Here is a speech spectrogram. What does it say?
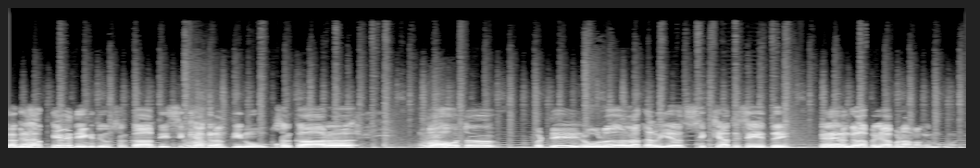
ਗਾਗਾ ਸਾਹਿਬ, ਕਿਵੇਂ ਦੇਖਦੇ ਹੋ ਸਰਕਾਰ ਦੀ ਸਿੱਖਿਆ ਕ੍ਰਾਂਤੀ ਨੂੰ? ਸਰਕਾਰ ਬਹੁਤ ਵੱਡੇ ਰੋਲ ਅਦਾ ਕਰ ਰਹੀ ਹੈ ਸਿੱਖਿਆ ਤੇ ਸਿਹਤ ਦੇ। ਕਹਿੰਦੇ ਰੰਗਲਾ ਪੰਜਾਬ ਬਣਾਵਾਂਗੇ ਮੁੱਖ ਮੰਤਰੀ।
